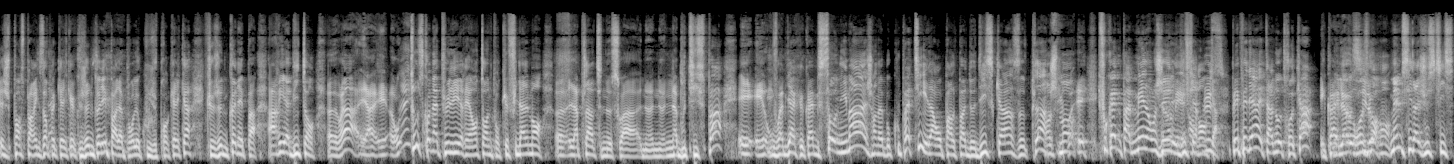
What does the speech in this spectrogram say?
Et je pense par exemple à quelqu'un que je ne connais pas, là pour le coup, je prends quelqu'un que je ne connais pas, Harry Habitant. Euh, voilà, et, et, tout ce qu'on a pu lire et entendre pour que finalement euh, la plainte ne soit ne- ne- n'aboutisse pas. Et, et on voit bien que quand même son image en a beaucoup pâti. Et là, on parle pas de 10, 15 plaintes. Franchement- Et il faut quand même pas mélanger Non, les différents plus- cas. PPDA est un autre cas, et quand même là aussi, heureusement, Laurent- même si la justice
